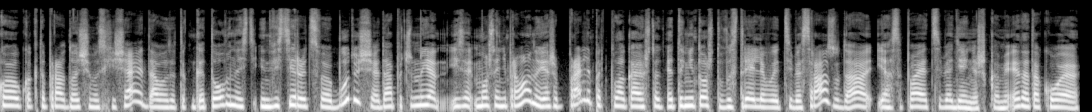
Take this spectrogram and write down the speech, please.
такое как-то, правда, очень восхищает, да, вот эта готовность инвестировать в свое будущее, да, почему, ну, я, может, я не права, но я же правильно предполагаю, что это не то, что выстреливает тебе сразу, да, и осыпает тебя денежками. Это такое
